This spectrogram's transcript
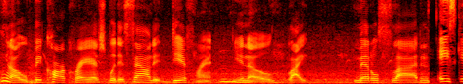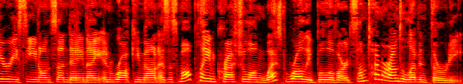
you know, big car crash, but it sounded different, mm-hmm. you know, like metal sliding. A scary scene on Sunday night in Rocky Mount as a small plane crashed along West Raleigh Boulevard sometime around 11:30.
